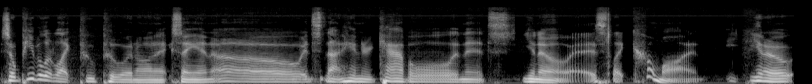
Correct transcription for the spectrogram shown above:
so people are like poo pooing on it saying oh it's not henry cavill and it's you know it's like come on you know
